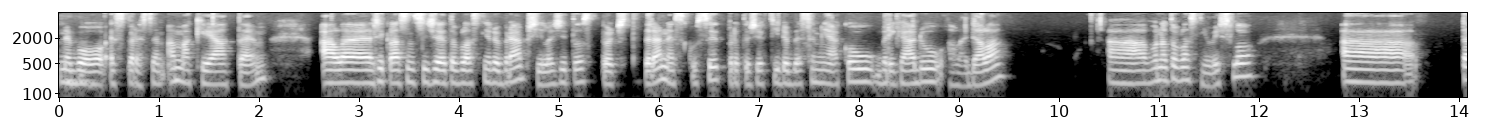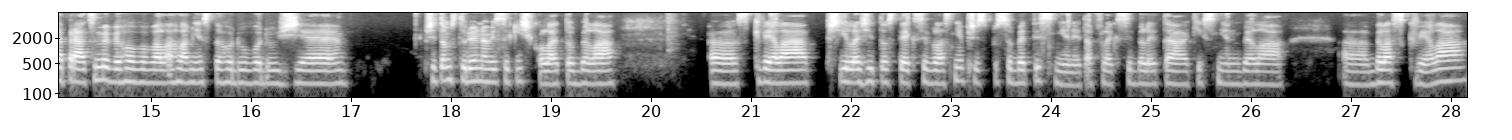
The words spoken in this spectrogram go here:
nebo mm. espressem a makiátem, ale říkala jsem si, že je to vlastně dobrá příležitost, proč to teda neskusit, protože v té době jsem nějakou brigádu hledala a ono to vlastně vyšlo a ta práce mi vyhovovala hlavně z toho důvodu, že při tom studiu na vysoké škole to byla uh, skvělá příležitost, jak si vlastně přizpůsobit ty směny. Ta flexibilita těch směn byla Eh, byla skvělá.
